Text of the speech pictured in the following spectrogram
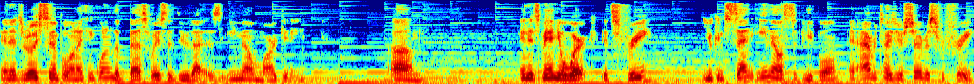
And it's really simple. And I think one of the best ways to do that is email marketing. Um, and it's manual work. It's free. You can send emails to people and advertise your service for free.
